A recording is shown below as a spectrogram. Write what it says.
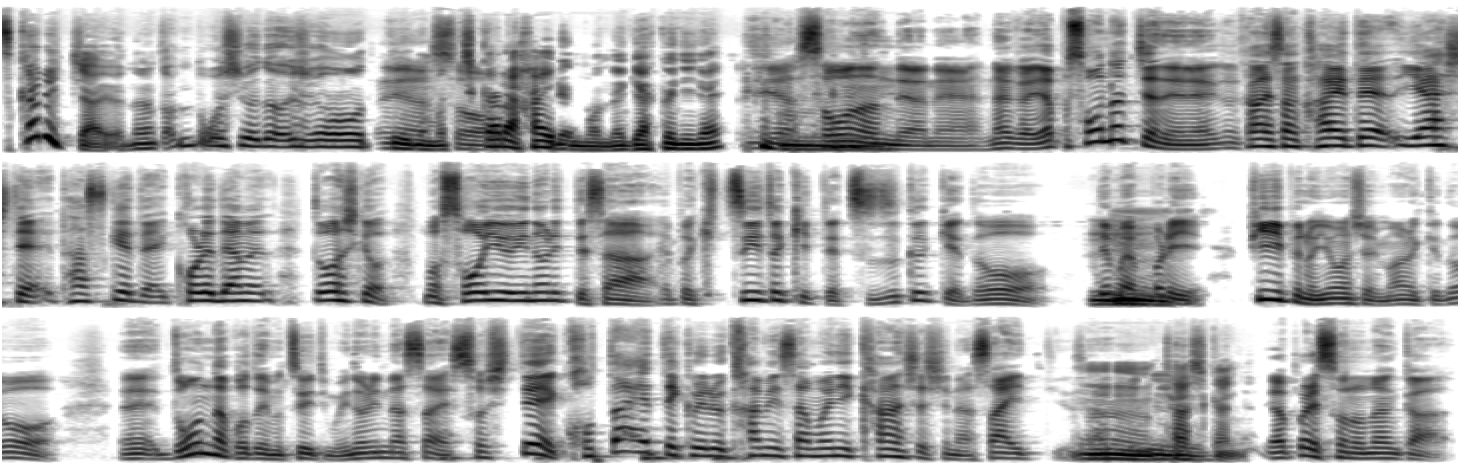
疲れちゃうよ。なんかどうしよう、どうしようっていうのも力入るもんね、逆にね。いや、そうなんだよね。なんかやっぱそうなっちゃうんだよね。神さん変えて、癒して、助けて、これダメ、どうしよう。もうそういう祈りってさ、やっぱきつい時って続くけど、でもやっぱり、フィリピンの4章にもあるけど、えどんなことにもついても祈りなさい。そして答えてくれる神様に感謝しなさいっていうさ、うん、確かに。やっぱりそのなんか、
